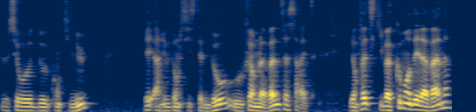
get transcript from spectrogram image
le CO2 continue, et arrive dans le système d'eau, ou ferme la vanne, ça s'arrête. Et en fait, ce qui va commander la vanne,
